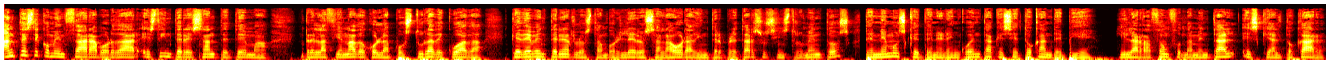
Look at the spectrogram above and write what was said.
Antes de comenzar a abordar este interesante tema relacionado con la postura adecuada que deben tener los tamborileros a la hora de interpretar sus instrumentos, tenemos que tener en cuenta que se tocan de pie. Y la razón fundamental es que al tocar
